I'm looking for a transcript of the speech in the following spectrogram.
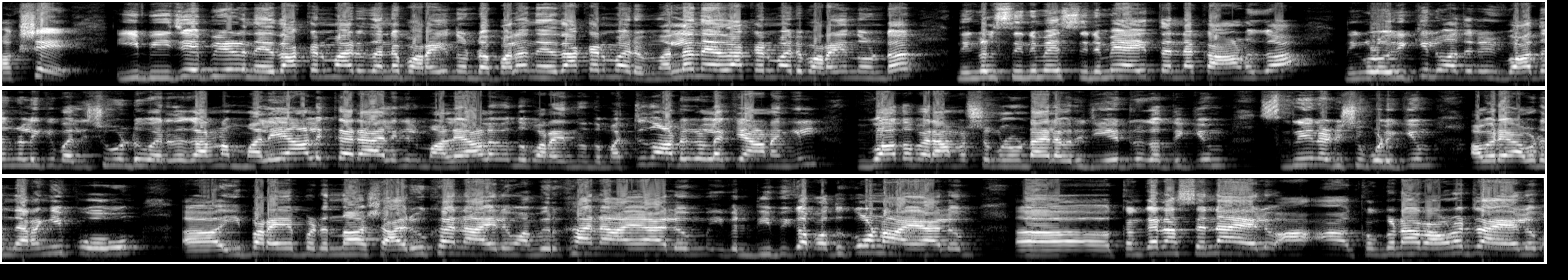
പക്ഷേ ഈ ബി ജെ പിയുടെ നേതാക്കന്മാർ തന്നെ പറയുന്നുണ്ട് പല നേതാക്കന്മാരും നല്ല നേതാക്കന്മാർ പറയുന്നുണ്ട് നിങ്ങൾ സിനിമയെ സിനിമയായി തന്നെ കാണുക നിങ്ങൾ ഒരിക്കലും അതിന് വിവാദങ്ങളിലേക്ക് വലിച്ചുകൊണ്ട് വരരുത് കാരണം മലയാളിക്കര അല്ലെങ്കിൽ മലയാളം എന്ന് പറയുന്നത് മറ്റു നാടുകളിലൊക്കെ ആണെങ്കിൽ വിവാദ പരാമർശങ്ങൾ ഉണ്ടായാൽ അവർ തിയേറ്റർ കത്തിക്കും സ്ക്രീൻ അടിച്ചു പൊളിക്കും അവരെ അവിടെ നിന്ന് ഇറങ്ങിപ്പോവും. ഈ പറയപ്പെടുന്ന ഷാരൂഖ് ഖാൻ ആയാലും അമീർ ഖാൻ ആയാലും ഇവൻ ദീപിക പതുക്കോൺ ആയാലും കങ്കന സെൻ ആയാലും കൊങ്കണ റൗണറ്റ് ആയാലും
